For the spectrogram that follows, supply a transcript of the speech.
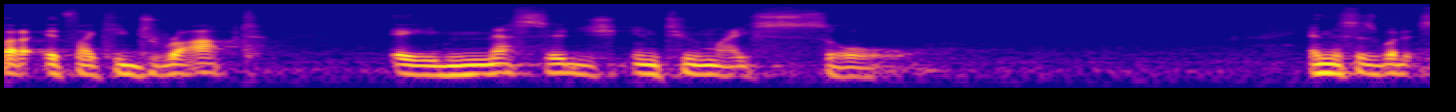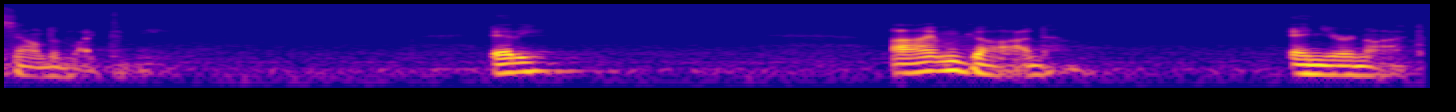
but it's like He dropped a message into my soul. And this is what it sounded like to me Eddie, I'm God and you're not.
